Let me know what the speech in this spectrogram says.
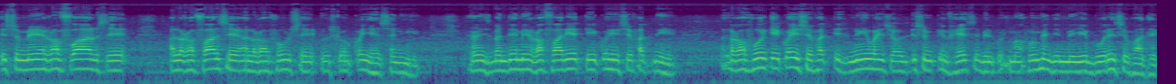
اس میں غفار سے الغفار سے، الغفور سے اس کو کوئی حصہ نہیں ہے۔ ہاں اس بندے میں غفاریت کی کوئی صفت نہیں ہے۔ الغفور کی کوئی صفت نہیں، وہ اس اسم کے فیض سے بالکل محروم ہے، جن میں یہ برے صفات ہیں۔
